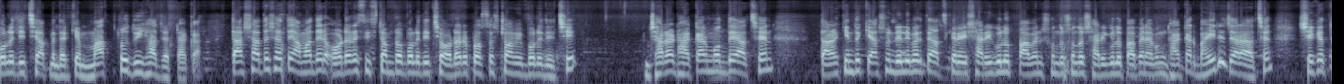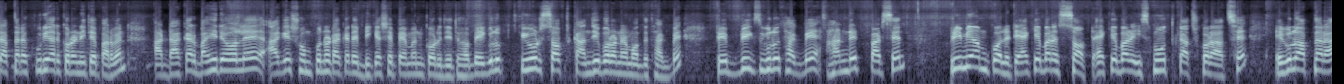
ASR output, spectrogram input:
বলে দিচ্ছি আপনাদেরকে মাত্র দুই হাজার টাকা। তার সাথে সাথে আমাদের অর্ডারের সিস্টেমটা বলে দিচ্ছি অর্ডারের প্রসেসটাও আমি বলে দিচ্ছি। যারা ঢাকার মধ্যে আছেন, তারা কিন্তু ক্যাশ অন ডেলিভারিতে আজকের এই শাড়িগুলো পাবেন, সুন্দর সুন্দর শাড়িগুলো পাবেন এবং ঢাকার বাইরে যারা আছেন, সেক্ষেত্রে আপনারা কুরিয়ার করে নিতে পারবেন। আর ঢাকার বাইরে হলে আগে সম্পূর্ণ টাকাটা বিকাশে পেমেন্ট করে দিতে হবে। এগুলো পিওর সফট কাঞ্জিবরণের মধ্যে থাকবে। ফেব্রিক্সগুলো থাকবে হান্ড্রেড পার্সেন্ট প্রিমিয়াম কোয়ালিটি, একেবারে সফট, একেবারে স্মুথ কাজ করা আছে। এগুলো আপনারা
